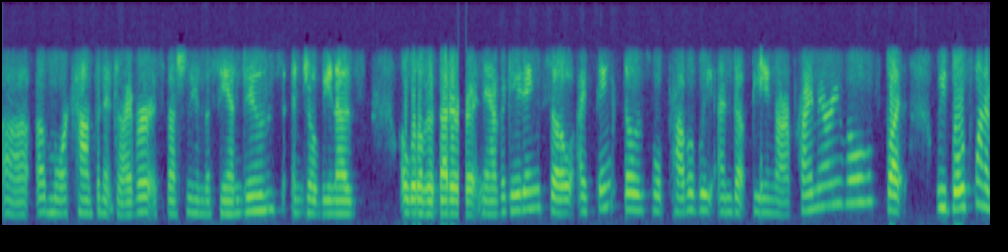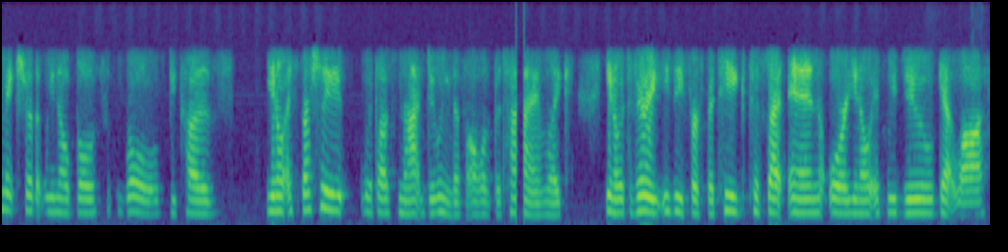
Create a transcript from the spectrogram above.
uh, a more confident driver, especially in the sand dunes, and Jovina's a little bit better at navigating. So I think those will probably end up being our primary roles, but we both want to make sure that we know both roles because, you know, especially with us not doing this all of the time, like, you know, it's very easy for fatigue to set in, or, you know, if we do get lost,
